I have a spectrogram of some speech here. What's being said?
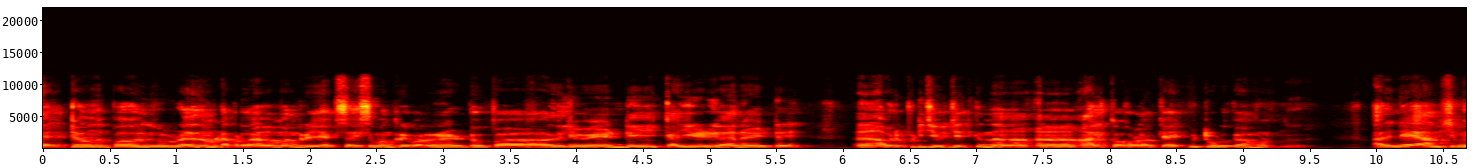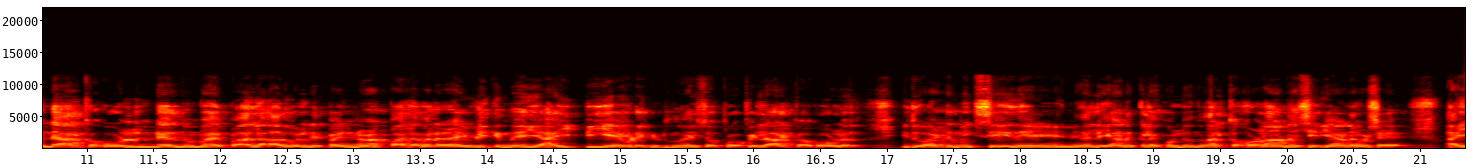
ഏറ്റവും ഇപ്പൊ ഇവിടെ നമ്മുടെ പ്രധാനമന്ത്രി എക്സൈസ് മന്ത്രി പറഞ്ഞിട്ട് ഇപ്പോൾ അതിനു വേണ്ടി അവർ പിടിച്ചു വെച്ചിരിക്കുന്ന ആൽക്കഹോളൊക്കെ വിട്ടുകൊടുക്കാൻ പോകുന്നത്. അതിന്റെ ആവശ്യമില്ല. ആൽക്കഹോളിന്റെ ഒന്നും പല അതുപോലെ ഇപ്പം എന്നോട് പല പലരായി വിളിക്കുന്നത് ഈ ഐ പി എ എവിടെ കിട്ടുന്നു. ഐസോപ്രോപ്പിൽ ആൽക്കഹോൾ ഇതുമായിട്ട് മിക്സ് ചെയ്ത് കഴിഞ്ഞാൽ ഈ അണുക്കളെ കൊല്ലുന്നു. ആൽക്കഹോളാണ് ശരിയാണ് പക്ഷേ ഐ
